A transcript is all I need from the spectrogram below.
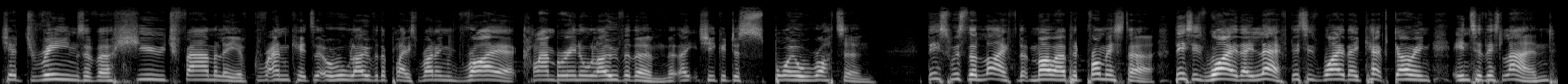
She had dreams of a huge family of grandkids that were all over the place, running riot, clambering all over them, that they, she could just spoil rotten. This was the life that Moab had promised her. This is why they left. This is why they kept going into this land.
